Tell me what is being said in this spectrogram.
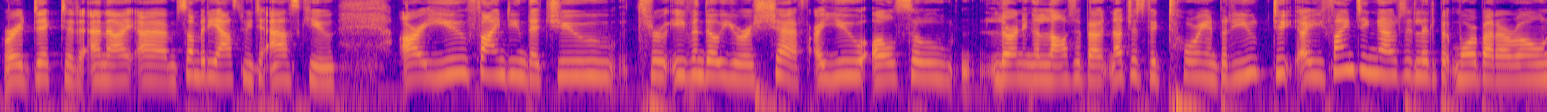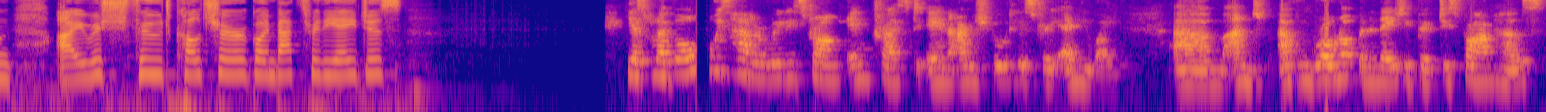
We're addicted. And I, um, somebody asked me to ask you, are you finding that you, through, even though you're a chef, are you also learning a lot about not just Victorian, but are you, do, are you finding out a little bit more about our own Irish food culture going back through the ages? Yes, well, I've always had a really strong interest in Irish food history anyway. Um, and having grown up in an 1850s farmhouse,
